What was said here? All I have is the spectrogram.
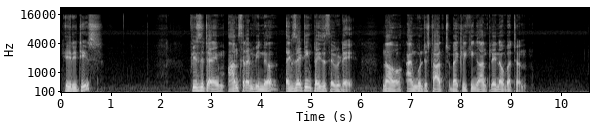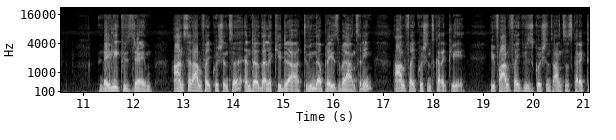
Here it is. Quiz time, answer and winner, exciting prizes every day. Now I am going to start by clicking on play now button. Daily quiz time, answer all five questions, enter the lucky draw to win the prize by answering all five questions correctly. If all five quiz questions answers correct,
